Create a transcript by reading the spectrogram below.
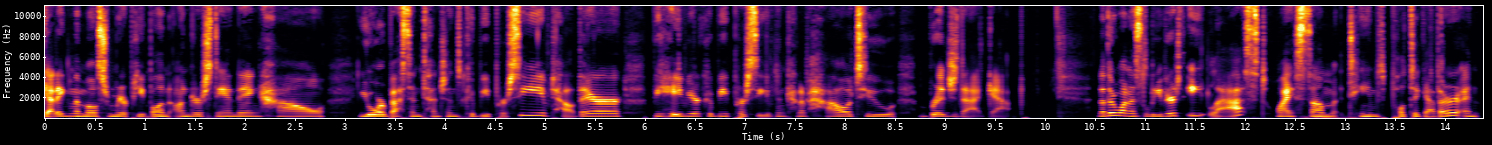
getting the most from your people and understanding how your best intentions could be perceived, how their behavior could be perceived, and kind of how to bridge that gap. Another one is Leaders Eat Last Why Some Teams Pull Together and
